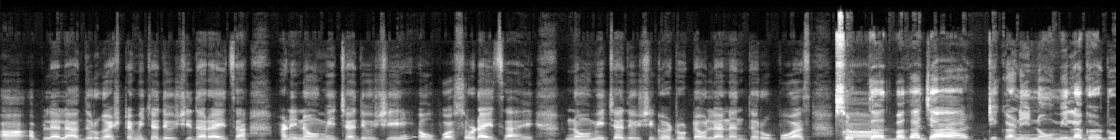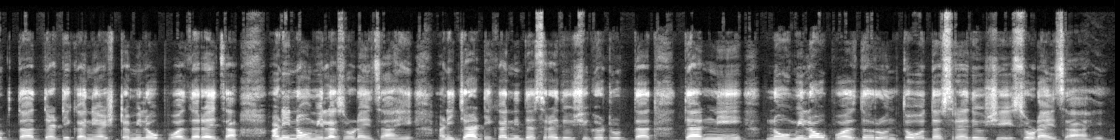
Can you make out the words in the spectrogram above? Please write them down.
आपल्याला दुर्गाष्टमीच्या दिवशी धरायचा आणि नवमीच्या दिवशी उपवास सोडायचा आहे. नवमीच्या दिवशी घट उठवल्यानंतर उपवास सुटतात. बघा ज्या ठिकाणी नवमीला घट उठतात त्या ठिकाणी अष्टमीला उपवास धरायचा आणि नवमीला सोडायचा आहे. आणि ज्या ठिकाणी दसऱ्या दिवशी घट उठतात. त्यांनी नवमीला उपवास धरून तो दसऱ्या दिवशी सोडायचा आहे.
